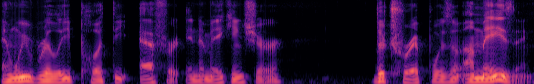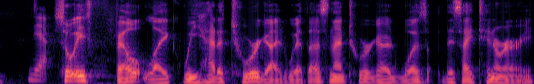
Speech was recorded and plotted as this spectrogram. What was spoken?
And we really put the effort into making sure the trip was amazing. Yeah. So it felt like we had a tour guide with us, and that tour guide was this itinerary.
